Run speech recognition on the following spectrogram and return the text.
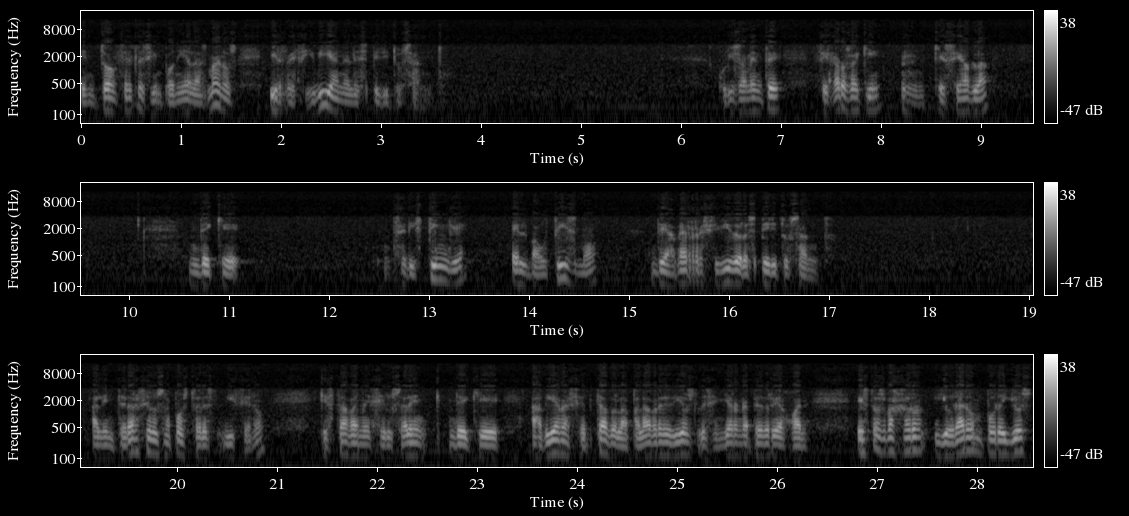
entonces les imponían las manos y recibían el Espíritu Santo. Curiosamente, fijaros aquí que se habla de que se distingue el bautismo de haber recibido el Espíritu Santo. Al enterarse los apóstoles, dice, ¿no? que estaban en Jerusalén, de que habían aceptado la palabra de Dios, les enviaron a Pedro y a Juan. Estos bajaron y oraron por ellos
